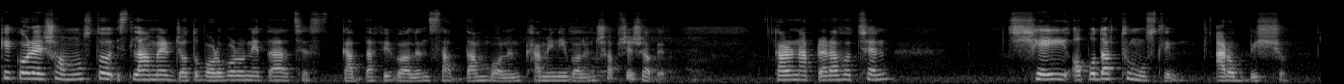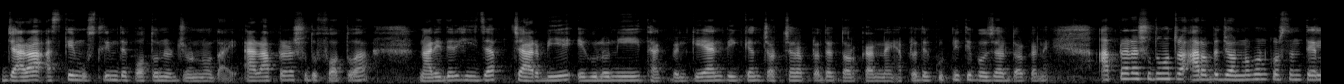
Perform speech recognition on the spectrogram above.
কে করে সমস্ত ইসলামের যত বড় বড় নেতা আছে, গাদ্দাফি বলেন, সাদ্দাম বলেন, খামিনি বলেন, সব শেষ হবে। কারণ আপনারা হচ্ছেন সেই অপদার্থ মুসলিম, আরব বিশ্ব। যারা আজকে মুসলিমদের পতনের জন্য দায়। আর আপনারা শুধু ফতোয়া, নারীদের হিজাব, চার বিয়ে, এগুলো নিয়েই থাকবেন। জ্ঞান, বিজ্ঞান, চর্চার আপনাদের দরকার নেই, আপনাদের কূটনীতি বোঝার দরকার নেই। আপনারা শুধুমাত্র আরবে জন্মগ্রহণ করছেন, তেল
